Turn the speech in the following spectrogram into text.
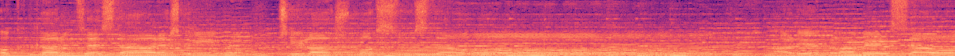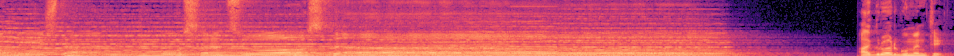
Dok karuce stare škripe čilaš posustao Ali je plamen sa ognjišta u srcu ostao Agroargumenti.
